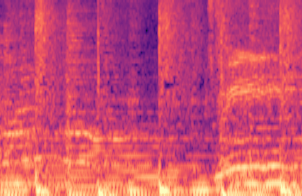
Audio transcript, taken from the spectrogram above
you.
